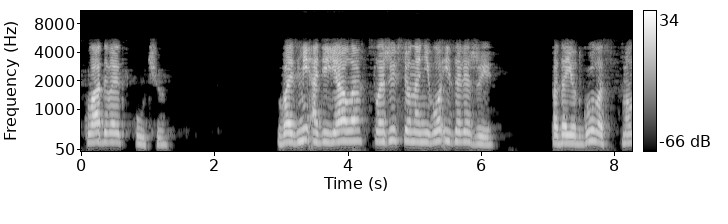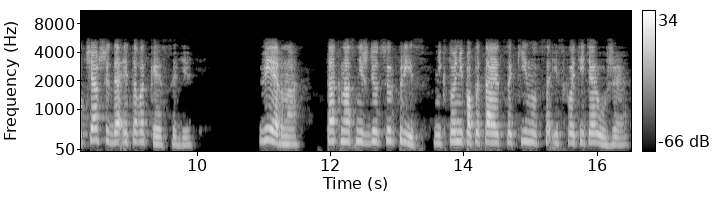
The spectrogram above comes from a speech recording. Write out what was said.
складывает в кучу. Возьми одеяло, сложи все на него и завяжи. Подает голос, молчавший до этого Кэссиди. Верно, так нас не ждет сюрприз, никто не попытается кинуться и схватить оружие.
